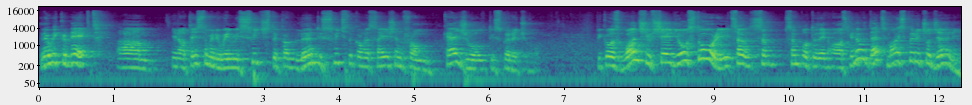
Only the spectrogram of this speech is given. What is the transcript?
You know, we connect um, in our testimony when we switch the learn to switch the conversation from casual to spiritual. Because once you've shared your story, it's so sim simple to then ask, you know, that's my spiritual journey.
